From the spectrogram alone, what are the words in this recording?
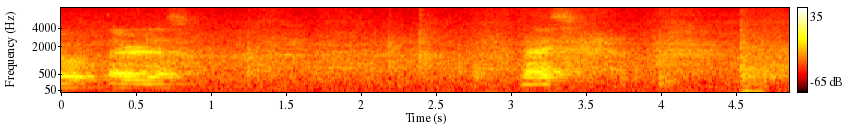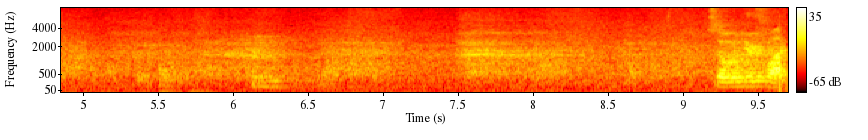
Oh, there it is. Nice. So when you're flying.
